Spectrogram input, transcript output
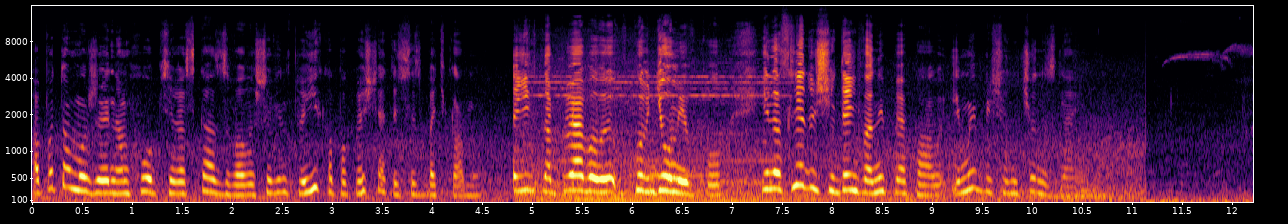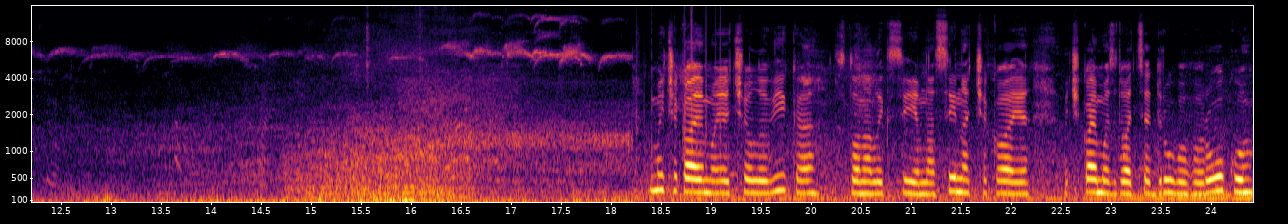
А потім вже нам хлопці розказували, що він приїхав попрощатися з батьками. Їх направили в Курдюмівку. І на наступний день вони пропали. І ми більше нічого не знаємо. Ми чекаємо я чоловіка, Світлана Олексіївна сина чекає. Ми чекаємо з 22-го року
